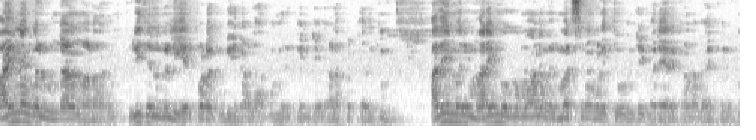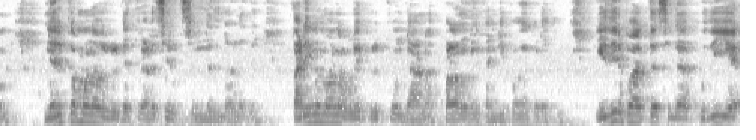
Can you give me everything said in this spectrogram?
பயணங்கள் உண்டான நாளாகவும் புரிதல்கள் ஏற்படக்கூடிய நாளாகவும் இருக்குது இன்றைய நாளை பொறுத்த வரைக்கும் அதே மாதிரி மறைமுகமான விமர்சனங்களை தோன்றி வரையறக்கான வாய்ப்பு இருக்கும். நெருக்கமானவர்களிடத்தில் அனுசரித்து செல்வது நல்லது. கடினமான உழைப்பிற்கு உண்டான பலன்கள் கண்டிப்பாக கிடைக்கும். எதிர்பார்த்த சில புதிய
